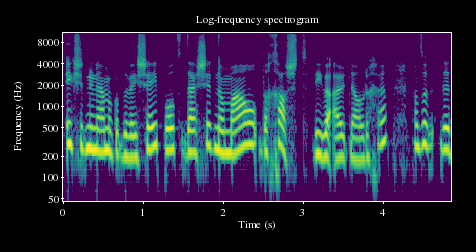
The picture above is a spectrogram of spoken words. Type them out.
Ik zit nu namelijk op de wc-pot. Daar zit normaal de gast die we uitnodigen. Want dit...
